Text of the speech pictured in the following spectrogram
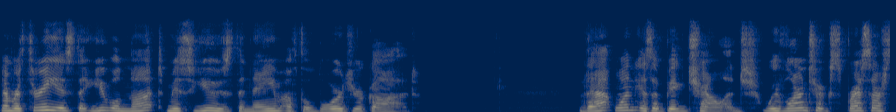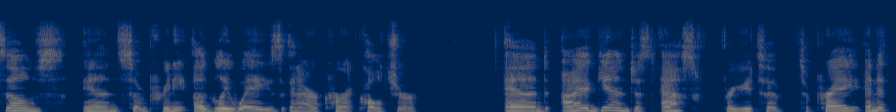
Number three is that you will not misuse the name of the Lord your God. That one is a big challenge. We've learned to express ourselves in some pretty ugly ways in our current culture. And I again just ask for you to, to pray. And it,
